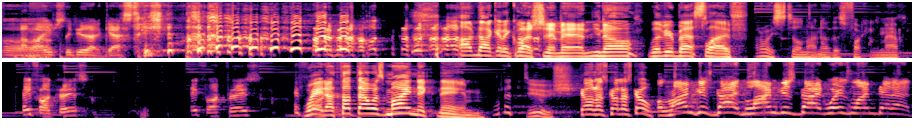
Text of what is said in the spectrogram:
Oh, I usually do that at gas station. I'm not gonna question it, man. You know, live your best life. How do I still not know this fucking map? hey, fuckface. Hey, fuckface. Wait, I thought that was my nickname. What a douche. Go, let's go, let's go. Well, Lime just died. Lime just died. Where's Lime dead at?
